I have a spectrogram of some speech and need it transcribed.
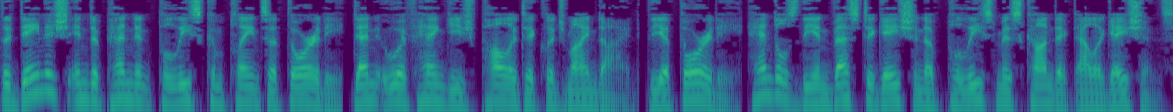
The Danish Independent Police Complaints Authority Den the authority handles the investigation of police misconduct allegations.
